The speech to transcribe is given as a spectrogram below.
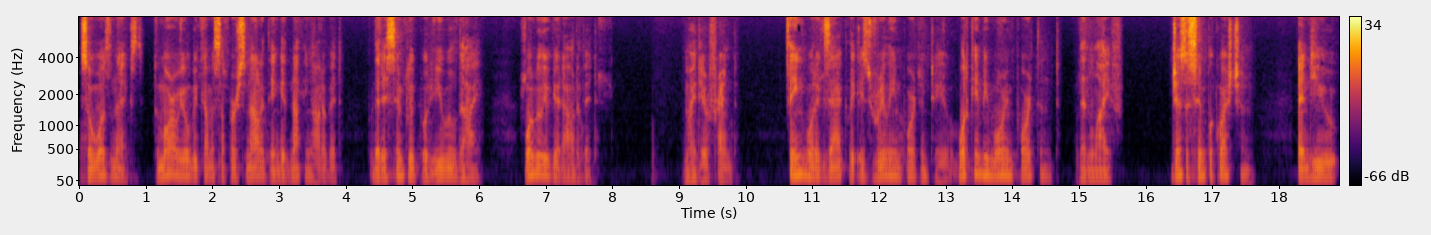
So what's next? Tomorrow you'll become a subpersonality and get nothing out of it. That is simply put, you will die. What will you get out of it? My dear friend, think what exactly is really important to you. What can be more important than life? Just a simple question. And you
